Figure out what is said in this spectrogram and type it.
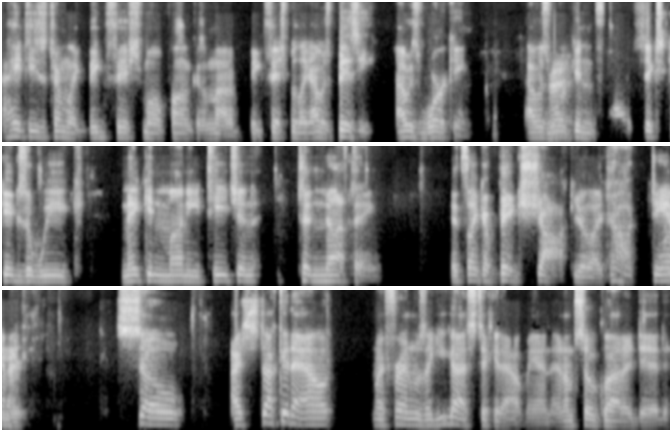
I hate to use the term like big fish, small pond because I'm not a big fish, but like I was busy. I was working. I was right. working five, six gigs a week, making money, teaching to nothing. It's like a big shock. You're like, oh, damn right. it. So I stuck it out. My friend was like, you got to stick it out, man. And I'm so glad I did.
